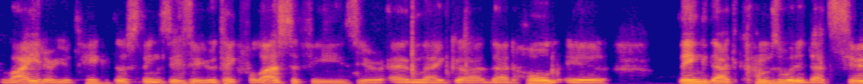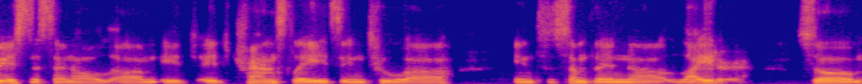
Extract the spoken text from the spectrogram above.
lighter you take those things easier you take philosophy easier and like uh, that whole uh, thing that comes with it, that seriousness and all, um, it it translates into uh, into something uh, lighter. So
